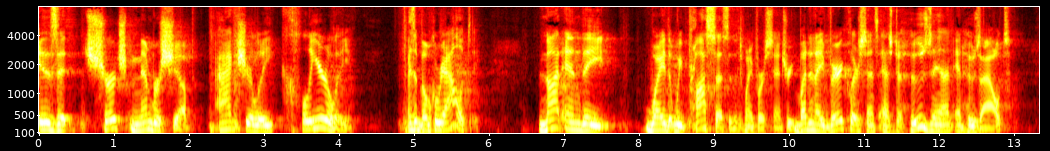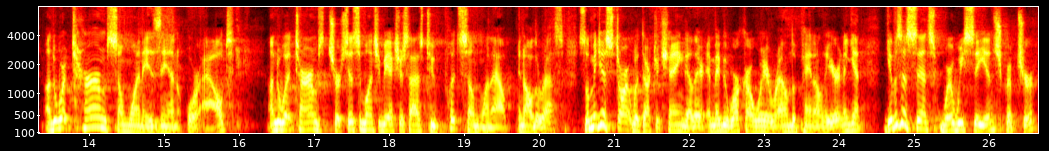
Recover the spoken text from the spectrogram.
is that church membership actually clearly is a biblical reality. Not in the way that we process in the 21st century, but in a very clear sense as to who's in and who's out, under what terms someone is in or out, under what terms church discipline should be exercised to put someone out, and all the rest. So let me just start with Dr. Chang down there and maybe work our way around the panel here. And again, give us a sense where we see in Scripture,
